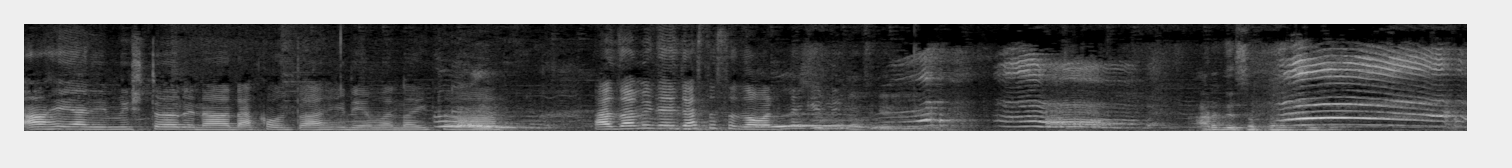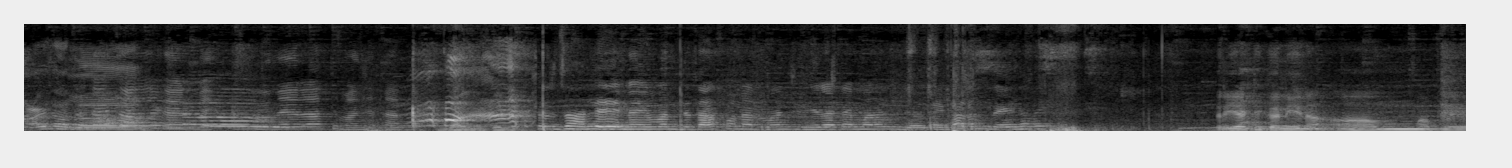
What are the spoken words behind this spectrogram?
आहे आणि मिस्टर आहे ना दाखवतो आहे देवाला इथं. आज आम्ही काही जास्त सजावट नाही केली. अरे ते सपन. काय झालं? झाले नाही म्हणते दाखवणार माझी. विरा काय मला व्हिडिओ काही काढून द्यायला नाही. तर या ठिकाणी ना आपले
